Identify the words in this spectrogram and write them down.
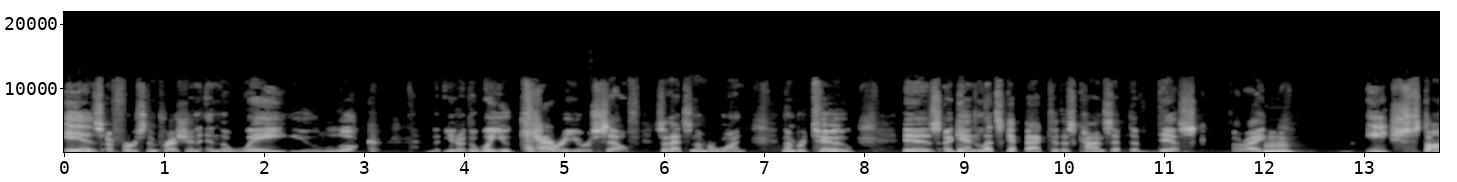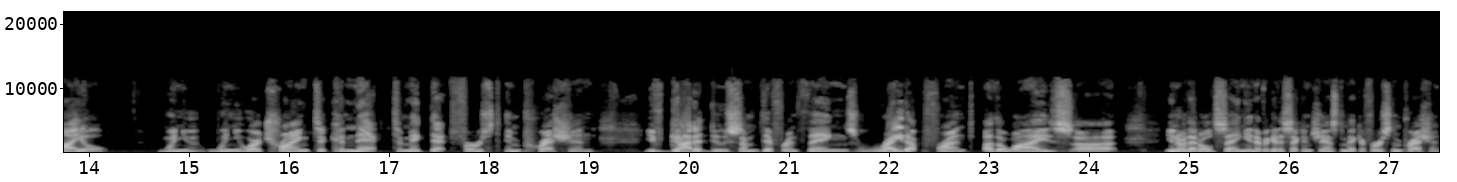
is a first impression in the way you look you know the way you carry yourself so that's number one number two is again let's get back to this concept of disc all right? each style when you when you are trying to connect to make that first impression you've got to do some different things right up front otherwise uh, you know that old saying you never get a second chance to make a first impression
